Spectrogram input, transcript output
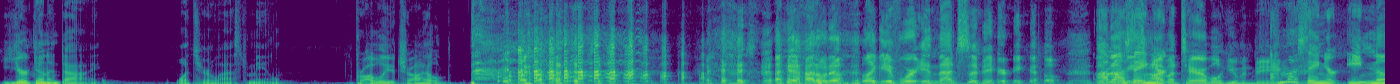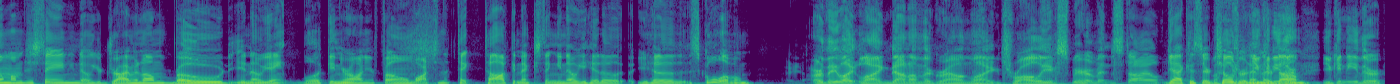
You're gonna die. What's your last meal? Probably a child. I, I don't know. Like, if we're in that scenario, I'm that not saying I'm you're- a terrible human being. I'm not saying you're eating them. I'm just saying, you know, you're driving on the road. You know, you ain't looking. You're on your phone watching the TikTok, and next thing you know, you hit a you hit a school of them. Are they like lying down on the ground, like trolley experiment style? Yeah, because they're children and You they're can either- dumb. You can either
